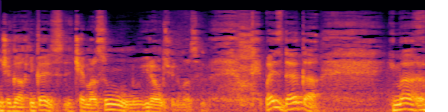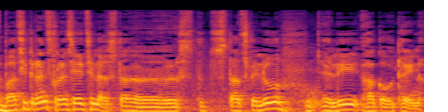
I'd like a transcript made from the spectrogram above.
Ինչը գախնիկ է, չեմ ասում, իրանք չեմ ասել։ Բայց դա կա։ Հիմա բացի դրանից Ֆրանսիայից էլ է ստացվելու էլի հակաօթայինը։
